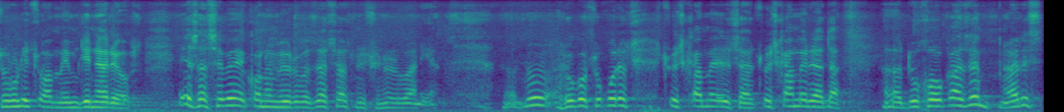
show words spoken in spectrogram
სრული წვა მიმდინარეობს. ეს ასევე ეკონომიურობასაც მნიშვნელოვანია ну როგორც უყურებთ წვის კამერისა წვის კამერა და დუხოვკაზე არის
